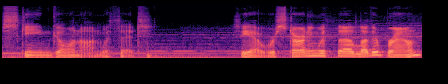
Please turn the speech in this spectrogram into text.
scheme going on with it. So yeah, we're starting with leather brown.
